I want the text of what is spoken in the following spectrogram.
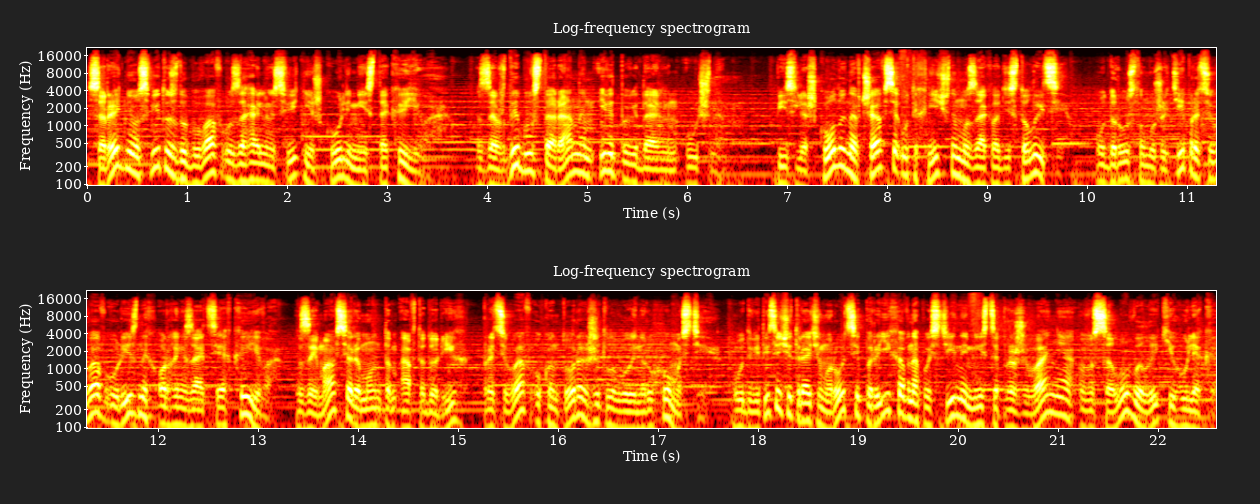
Середню освіту здобував у загальноосвітній школі міста Києва. Завжди був старанним і відповідальним учнем. Після школи навчався у технічному закладі столиці. У дорослому житті працював у різних організаціях Києва, займався ремонтом автодоріг, працював у конторах житлової нерухомості. У 2003 році переїхав на постійне місце проживання в село Великі Гуляки.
